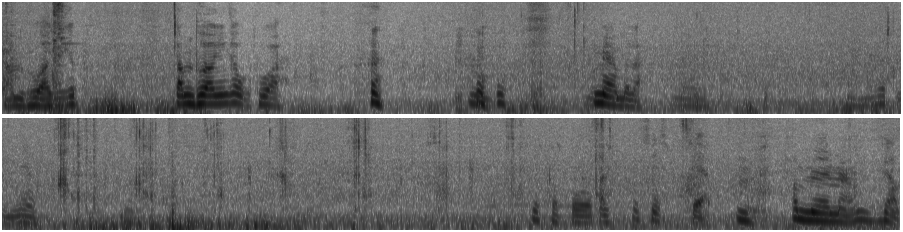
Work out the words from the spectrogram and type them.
ตำทัวกินกับ ตำทัวกินกับบักทัวแม่นบ่ล่ะเลือดเนี่ยที่กระโปรงกันที่สิแสบทำเนียนแม่งเดี๋ยว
